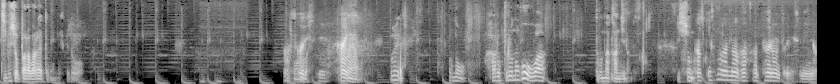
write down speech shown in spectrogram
事務所バラバラやと思うんですけど、あ、そうですね。はい。はいはいこれ、この、ハロプロの方は、どんな感じなんですか？一緒なんですか？あ基本あの、あアップフロントです、みんな。あ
